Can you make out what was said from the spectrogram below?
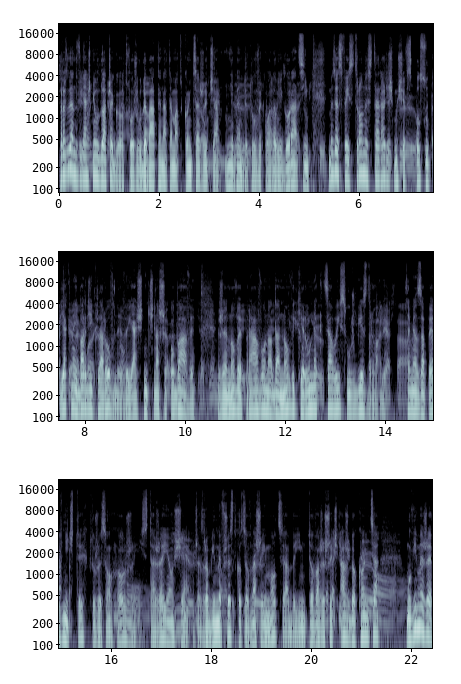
Prezydent wyjaśnił, dlaczego otworzył debatę na temat końca życia. Nie będę tu wykładał jego racji. My ze swej strony staraliśmy się w sposób jak najbardziej klarowny wyjaśnić nasze obawy, że nowe prawo nada nowy kierunek całej służbie zdrowia. Zamiast zapewnić tych, którzy są chorzy i starzeją, się, że zrobimy wszystko, co w naszej mocy, aby im towarzyszyć aż do końca, mówimy, że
